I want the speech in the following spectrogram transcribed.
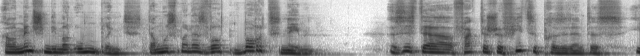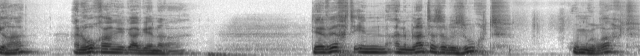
Aber Menschen, die man umbringt, da muss man das Wort Mord nehmen. Es ist der faktische Vizepräsident des Iran, ein hochrangiger General. Der wird in einem Land, das er besucht, umgebracht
